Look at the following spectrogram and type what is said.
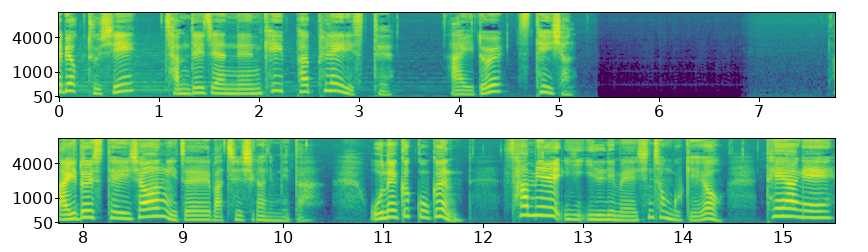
새벽 2시 잠들지 않는 케이팝 플레이리스트 아이돌 스테이션 아이돌 스테이션 이제 마칠 시간입니다. 오늘 끝곡은 3121님의 신청곡이에요. 태양의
